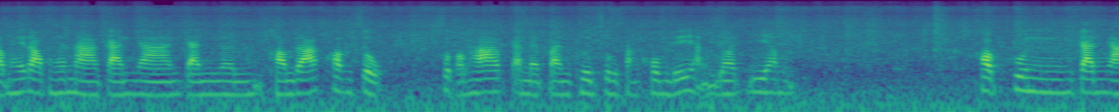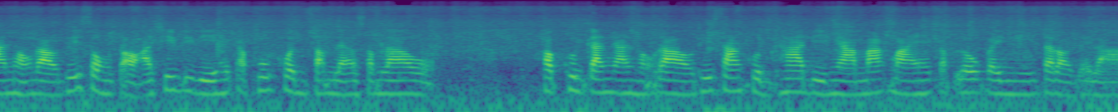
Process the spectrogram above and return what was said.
ทำให้เราพัฒนาการงาน การเงิน ความรักความสุข สุขภาพการแบ่งปันคืนสู่สังคมได้อย่างยอดเยี่ยม ขอบคุณการงานของเราที่ส่งต่ออาชีพดีๆ ให้กับผู้คนซ้ำแล้วซ้ำเล่า ขอบคุณการงานของเราที่สร้างคุณค่าดีงามมากมายให้กับโลกใบนี้ตลอดเวลา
